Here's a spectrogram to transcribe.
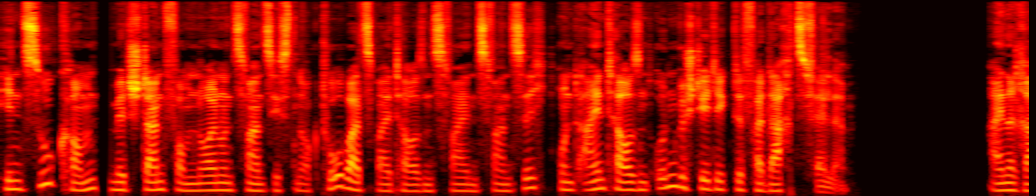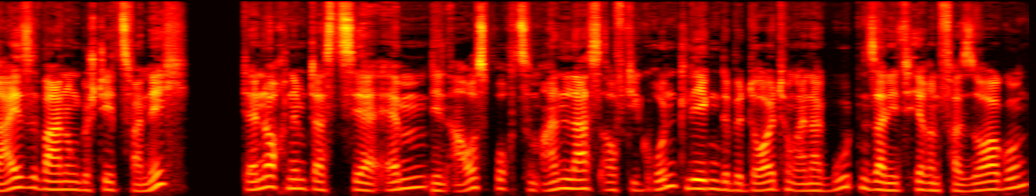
Hinzu kommt mit Stand vom 29. Oktober 2022 und 1000 unbestätigte Verdachtsfälle. Eine Reisewarnung besteht zwar nicht, Dennoch nimmt das CRM den Ausbruch zum Anlass, auf die grundlegende Bedeutung einer guten sanitären Versorgung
